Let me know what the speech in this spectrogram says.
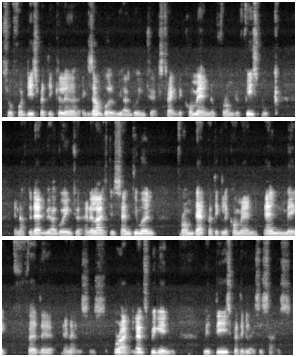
So for this particular example, we are going to extract the comment from the Facebook. And after that, we are going to analyze the sentiment from that particular comment and make further analysis. All right, let's begin with this particular exercise.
